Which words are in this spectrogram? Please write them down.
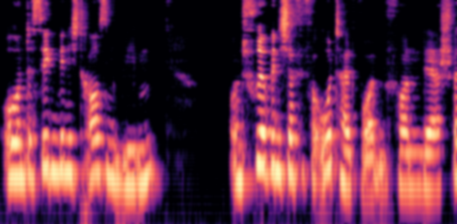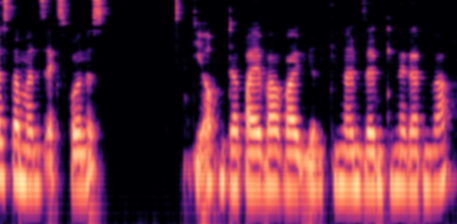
Und deswegen bin ich draußen geblieben. Und früher bin ich dafür verurteilt worden von der Schwester meines Ex-Freundes, die auch mit dabei war, weil ihre Kinder im selben Kindergarten war.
